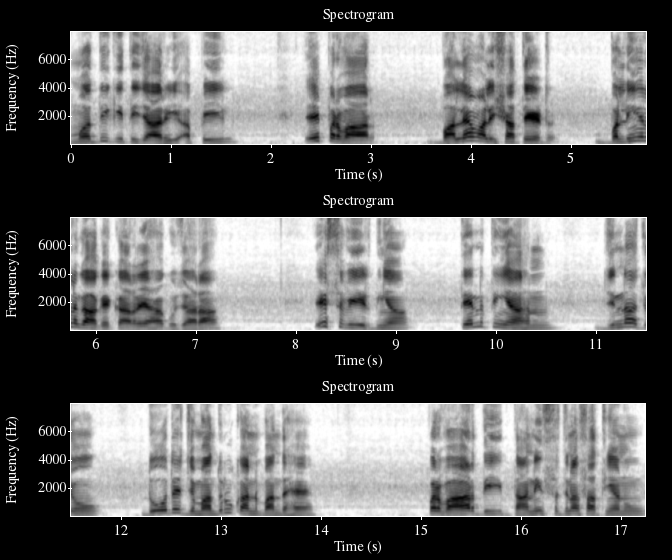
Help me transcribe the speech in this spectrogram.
ਮਦਦ ਕੀਤੀ ਜਾ ਰਹੀ ਅਪੀਲ। ਇਹ ਪਰਿਵਾਰ ਬਾਲਿਆਂ ਵਾਲੀ ਛੱਤ ਹੇਠ ਬੱਲੀਆਂ ਲਗਾ ਕੇ ਕਰ ਰਿਹਾ ਗੁਜ਼ਾਰਾ। ਇਸ ਵੀਰ ਦੀਆਂ ਤਿੰਨ ਧੀਆਂ ਹਨ, ਜਿਨ੍ਹਾਂ ਚੋਂ ਦੋ ਦੇ ਜਮਾਂਦਰੂ ਕੰਨ ਬੰਦ ਹੈ। ਪਰਿਵਾਰ ਦੀ ਦਾਨੀ ਸੱਜਣਾ ਸਾਥੀਆਂ ਨੂੰ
